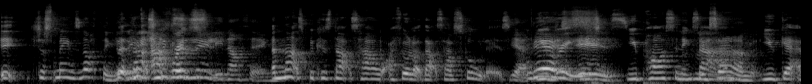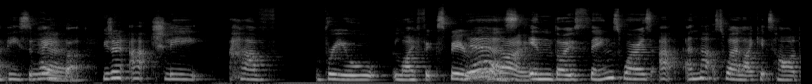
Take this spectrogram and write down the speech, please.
it just means nothing. But It means that's absolutely nothing and that's because that's how I feel like that's how school is. Yeah. you read, it is. you pass an exam, Exam. you get a piece of paper. You don't actually have real life experience Yeah. No. in those things. Whereas, at, and that's where like it's hard.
